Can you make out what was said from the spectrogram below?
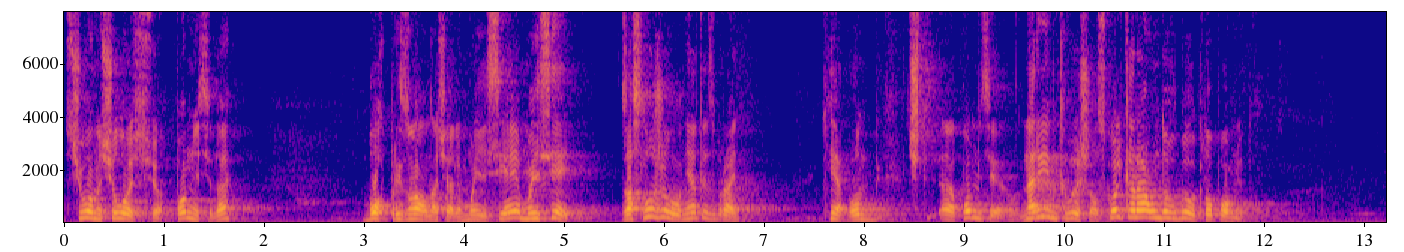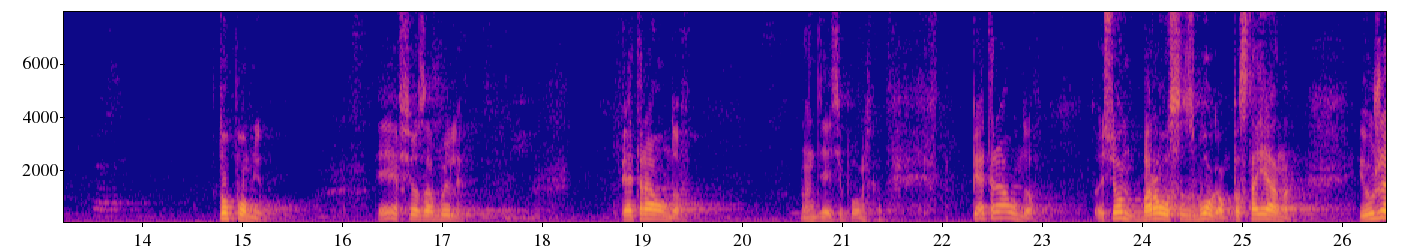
С чего началось все? Помните, да? Бог призвал вначале Моисея. Моисей заслуживал, нет избрания? Нет, он, э, помните, на ринг вышел. Сколько раундов было, кто помнит? Кто помнит? Э, все забыли. Пять раундов. Ну, дети помнят. Пять раундов. То есть он боролся с Богом постоянно. И уже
